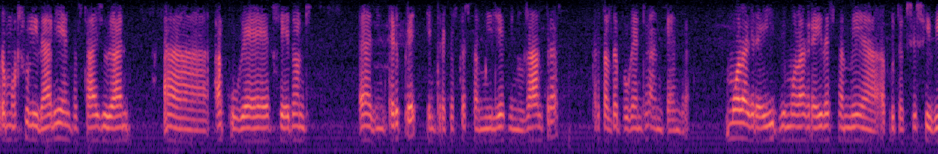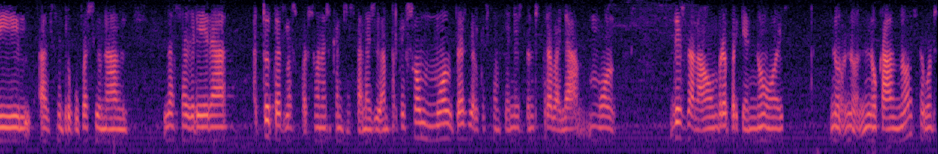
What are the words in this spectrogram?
però molt solidària i ens està ajudant eh, a poder fer doncs, eh, d'intèrpret entre aquestes famílies i nosaltres per tal de poder-nos entendre. Molt agraïts i molt agraïdes també a, a Protecció Civil, al Centre Ocupacional, la Sagrera, a totes les persones que ens estan ajudant, perquè són moltes i el que estem fent és doncs, treballar molt des de l'ombra perquè no és no, no, no cal, no? Segons,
